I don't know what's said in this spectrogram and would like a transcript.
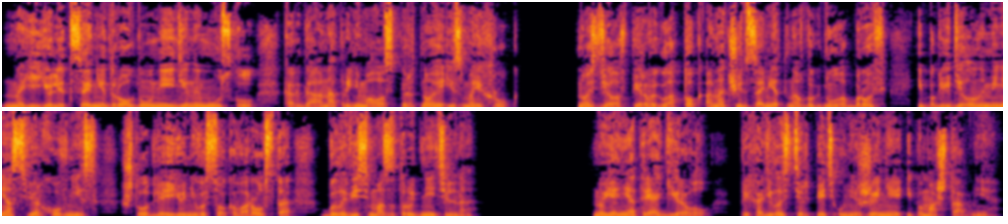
На ее лице не дрогнул ни единый мускул, когда она принимала спиртное из моих рук. Но, сделав первый глоток, она чуть заметно выгнула бровь и поглядела на меня сверху вниз, что для ее невысокого роста было весьма затруднительно. Но я не отреагировал, приходилось терпеть унижение и помасштабнее.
